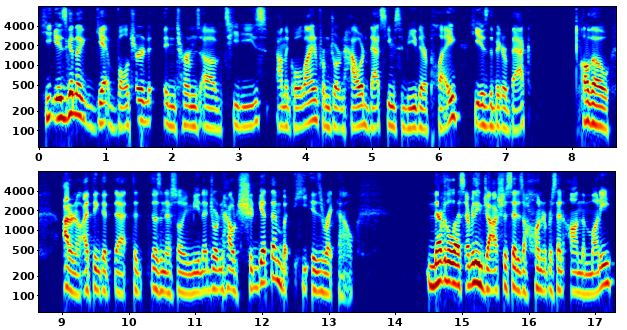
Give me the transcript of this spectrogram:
He is to get vultured in terms of TDs on the goal line from Jordan Howard. That seems to be their play. He is the bigger back. Although, I don't know. I think that that, that doesn't necessarily mean that Jordan Howard should get them, but he is right now. Nevertheless, everything Josh has said is 100% on the money.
